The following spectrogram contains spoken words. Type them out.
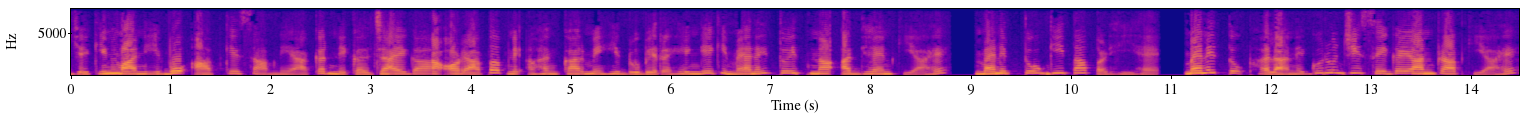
यकीन मानिए वो आपके सामने आकर निकल जाएगा और आप अपने अहंकार में ही डूबे रहेंगे कि मैंने तो इतना अध्ययन किया है, मैंने तो गीता पढ़ी है। मैंने तो फलाने गुरु जी से ज्ञान प्राप्त किया है।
